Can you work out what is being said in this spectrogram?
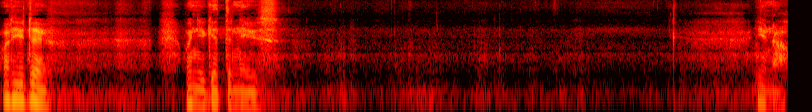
What do you do? When you get the news. You know.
